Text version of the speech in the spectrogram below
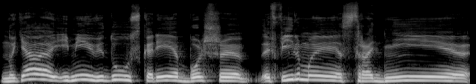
Но я имею в виду скорее больше фильмы сродни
